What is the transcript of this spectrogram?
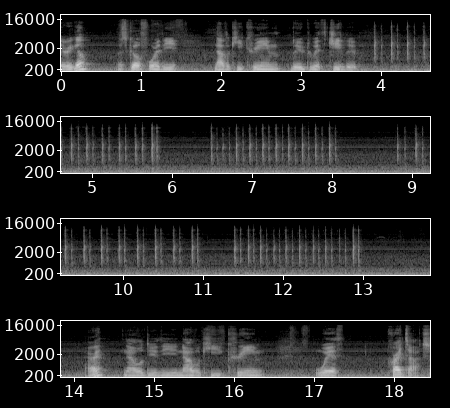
There we go. Let's go for the Novel Key Cream lubed with G-Lube. Alright, now we'll do the Novel Key Cream with Krytox.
